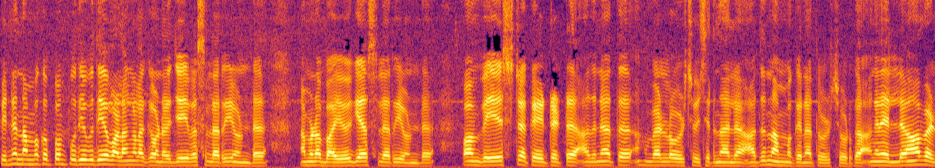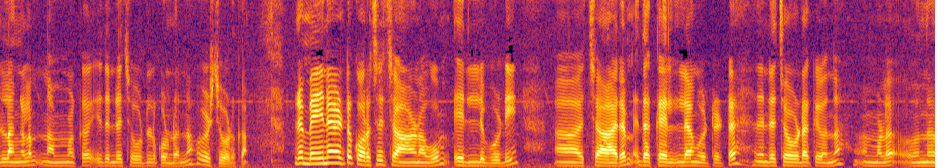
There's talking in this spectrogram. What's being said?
പിന്നെ നമുക്കിപ്പം പുതിയ പുതിയ വളങ്ങളൊക്കെ ഉണ്ട്. ജൈവ സ്ലറി ഉണ്ട് നമ്മുടെ ബയോഗ്യാസ് സ്ലറി ഉണ്ട്. അപ്പം വേസ്റ്റൊക്കെ ഇട്ടിട്ട് അതിനകത്ത് വെള്ളം ഒഴിച്ചു വെച്ചിരുന്നാൽ അത് നമുക്കിനകത്ത് ഒഴിച്ചു കൊടുക്കാം. അങ്ങനെ എല്ലാ വെള്ളങ്ങളും നമുക്ക് ഇതിന്റെ ചുവട്ടിൽ കൊണ്ടുവന്ന് ഒഴിച്ചു കൊടുക്കാം. പിന്നെ മെയിനായിട്ട് കുറച്ച് ചാണകവും എല്ലുപൊടി ചാരം ഇതൊക്കെ എല്ലാം ഇട്ടിട്ട് ഇതിന്റെ ചുവടൊക്കെ ഒന്ന് നമ്മൾ ഒന്ന്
